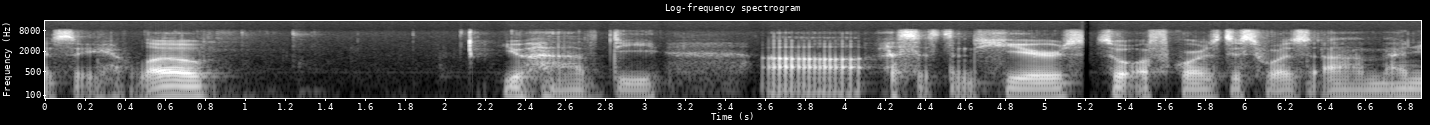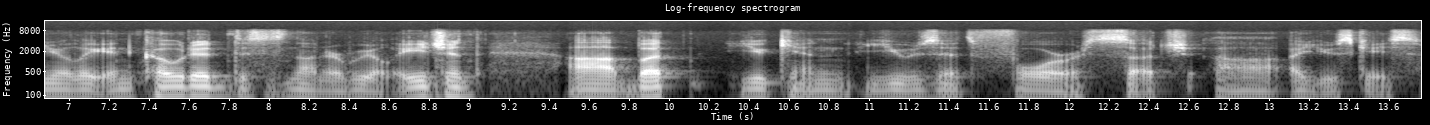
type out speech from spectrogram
I say hello you have the uh, assistant here. So of course this was uh, manually encoded. This is not a real agent, uh, but you can use it for such uh, a use case.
